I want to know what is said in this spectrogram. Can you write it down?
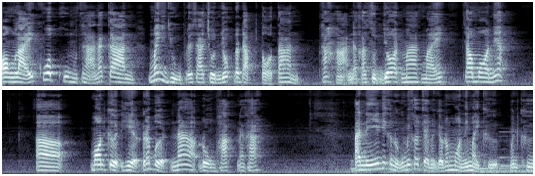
อองไหลควบคุมสถานการณ์ ไม่อยู่ประชาชนยกระดับต่อต้านทหารนะคะ สุดยอดมากไหมชาวมอนเนี่ยอมอนเกิดเหตุระเบิดหน้าโรงพักนะคะ อันนี้นี่ขนุนก็ไม่เข้าใจเหมือนกันว่ามอนนี่หมายคือ มันคือ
